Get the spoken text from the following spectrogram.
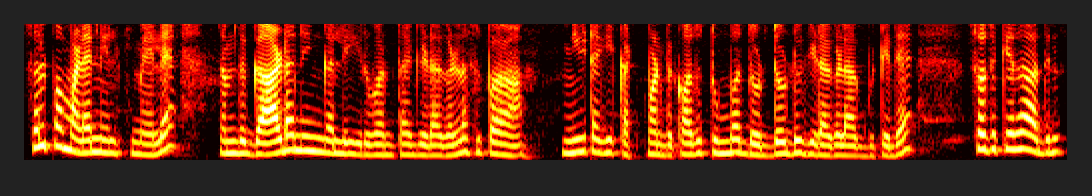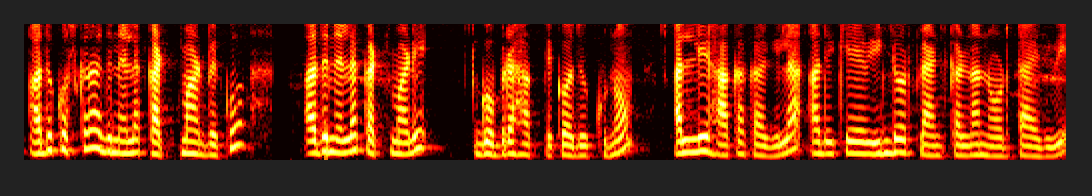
ಸ್ವಲ್ಪ ಮಳೆ ನಿಲ್ತ ಮೇಲೆ ನಮ್ಮದು ಗಾರ್ಡನಿಂಗಲ್ಲಿ ಇರುವಂಥ ಗಿಡಗಳನ್ನ ಸ್ವಲ್ಪ ನೀಟಾಗಿ ಕಟ್ ಮಾಡಬೇಕು. ಅದು ತುಂಬ ದೊಡ್ಡ ದೊಡ್ಡ ಗಿಡಗಳಾಗ್ಬಿಟ್ಟಿದೆ. ಸೊ ಅದಕ್ಕೆಲ್ಲ ಅದನ್ನ ಅದಕ್ಕೋಸ್ಕರ ಅದನ್ನೆಲ್ಲ ಕಟ್ ಮಾಡಬೇಕು. ಅದನ್ನೆಲ್ಲ ಕಟ್ ಮಾಡಿ ಗೊಬ್ಬರ ಹಾಕಬೇಕು ಅದಕ್ಕೂ ಅಲ್ಲಿ ಹಾಕೋಕ್ಕಾಗಿಲ್ಲ. ಅದಕ್ಕೆ ಇಂಡೋರ್ ಪ್ಲ್ಯಾಂಟ್ಗಳನ್ನ ನೋಡ್ತಾ ಇದ್ವಿ.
